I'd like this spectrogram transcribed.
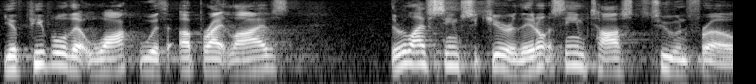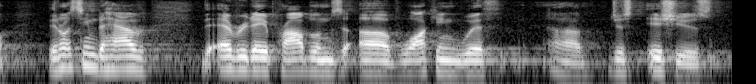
You have people that walk with upright lives, their life seems secure. They don't seem tossed to and fro. They don't seem to have the everyday problems of walking with uh, just issues.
